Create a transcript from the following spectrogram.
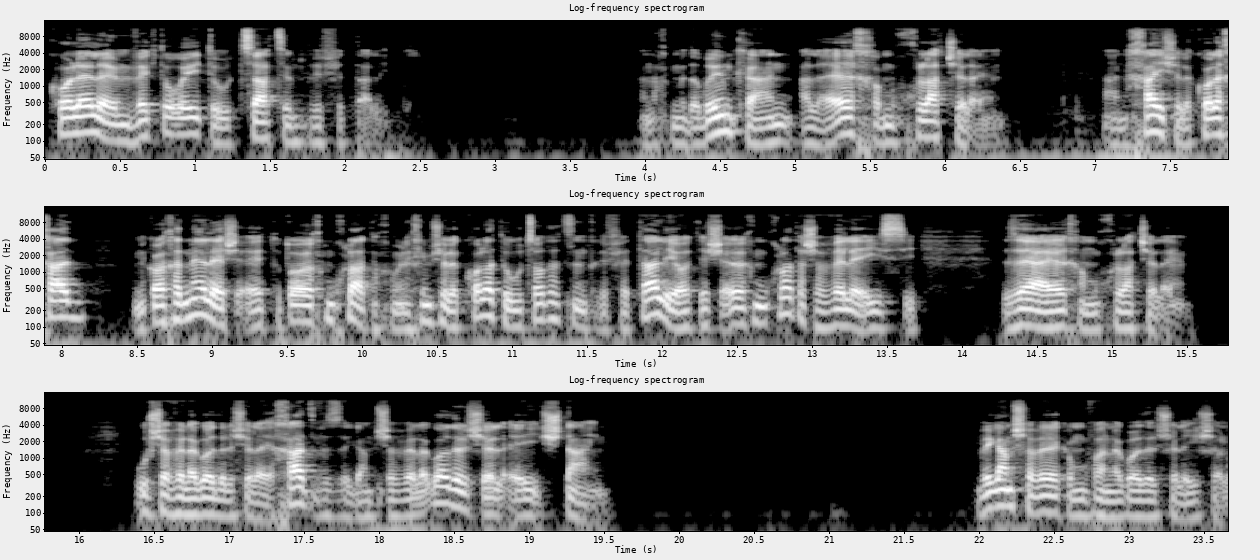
כל אלה הם וקטורי תאוצה צנטריפטלית. אנחנו מדברים כאן על הערך המוחלט שלהם. ההנחה היא שלכל אחד, מכל אחד מאלה יש את אותו ערך מוחלט. אנחנו מניחים שלכל התאוצות הצנטריפטליות יש ערך מוחלט השווה ל-AC. זה הערך המוחלט שלהם. הוא שווה לגודל של A1 וזה גם שווה לגודל של A2. וגם שווה כמובן לגודל של A3.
